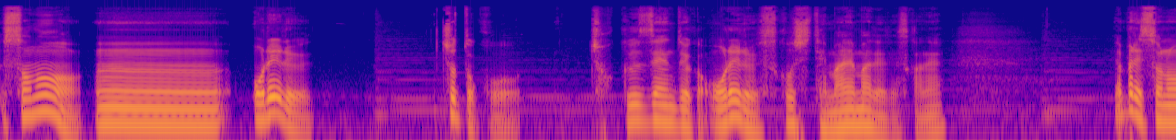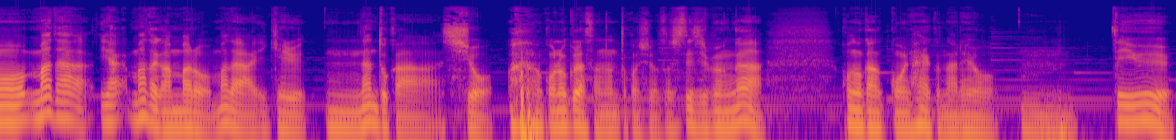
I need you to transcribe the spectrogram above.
そのうーん折れるちょっとこう直前というか折れる少し手前までですかね。やっぱりそのまだいやまだ頑張ろうまだいける、うん、なんとかしよう このクラスはなんとかしようそして自分がこの学校に早くなれよう、うん、っていう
